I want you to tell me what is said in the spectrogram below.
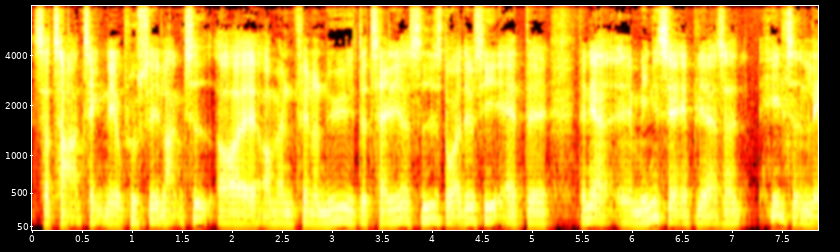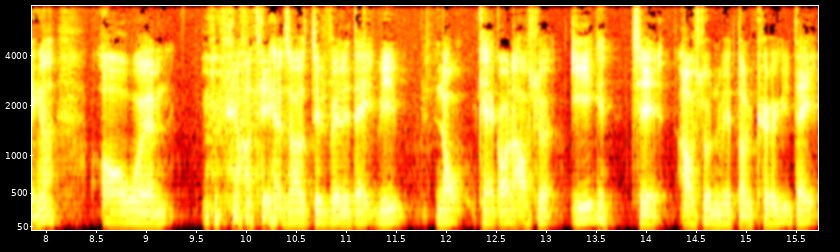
så tager tingene jo pludselig lang tid, og, øh, og man finder nye detaljer og sidehistorier. Det vil sige, at øh, den her øh, miniserie bliver altså hele tiden længere, og, øh, og det er altså også tilfældet i dag. Vi når, kan jeg godt afsløre, ikke til afslutningen ved Dunkirk i dag.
